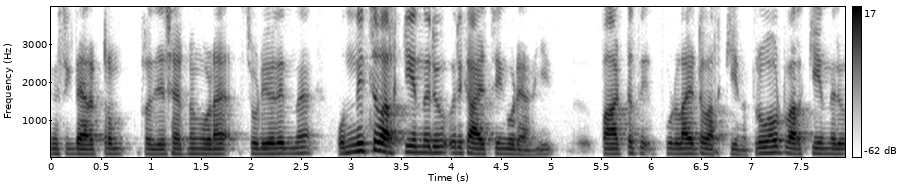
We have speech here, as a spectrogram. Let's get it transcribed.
മ്യൂസിക് ഡയറക്ടറും പ്രജേഷ് ഏട്ടനും കൂടെ സ്റ്റുഡിയോയിൽ നിന്ന് ഒന്നിച്ച് വർക്ക് ചെയ്യുന്ന ഒരു ഒരു കാഴ്ചയും കൂടെയാണ്. ഈ പാട്ട് ഫുള്ളായിട്ട് വർക്ക് ചെയ്യുന്നത് ത്രൂ ഔട്ട് വർക്ക് ചെയ്യുന്ന ഒരു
